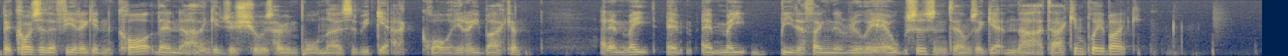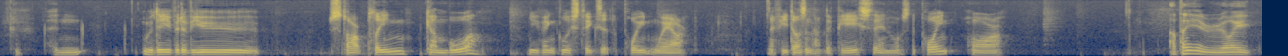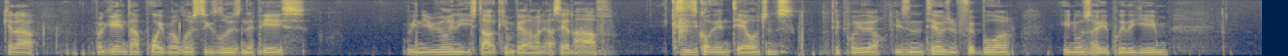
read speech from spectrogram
because of the fear of getting caught, then I think it just shows how important it is that we get a quality right back in. And it might it, it might be the thing that really helps us in terms of getting that attacking play back. And would either of you start playing Gamboa? You think Lustig's at the point where if he doesn't have the pace, then what's the point? Or I think you really kind of we're getting to a point where Lustig's losing the pace. We need, really need to start converting him into a centre half because he's got the intelligence to play there. He's an intelligent footballer. He knows how to play the game.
